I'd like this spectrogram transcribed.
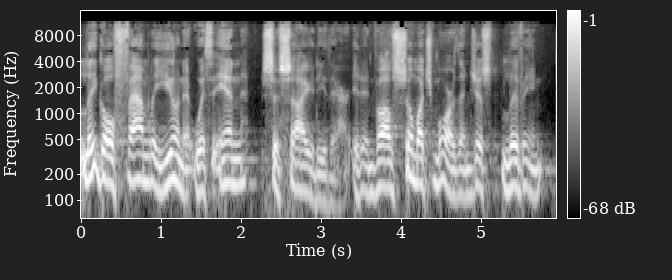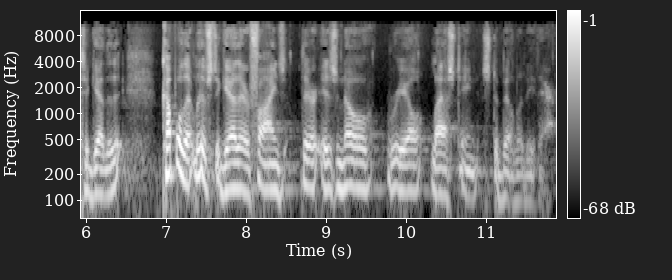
legal family unit within society there. It involves so much more than just living together. The couple that lives together finds there is no real lasting stability there.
